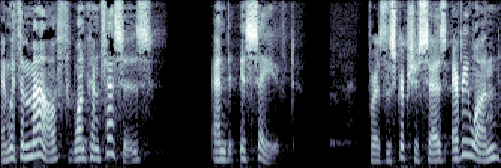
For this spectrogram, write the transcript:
and with the mouth one confesses and is saved. For as the scripture says, everyone,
